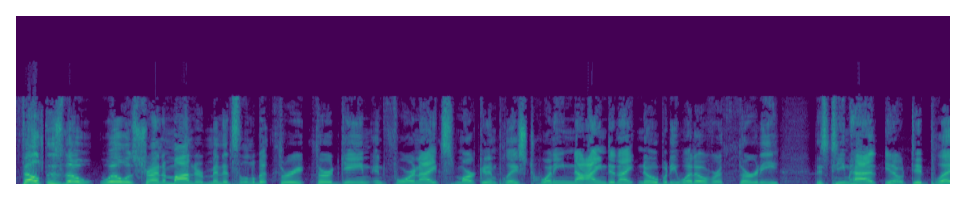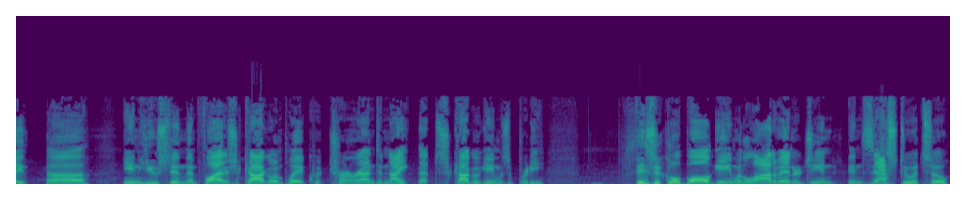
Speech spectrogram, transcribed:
Felt as though Will was trying to monitor minutes a little bit. Three, third game in four nights. Markkanen plays 29 tonight. Nobody went over 30. This team had, you know, did play. Uh, in Houston, then fly to Chicago and play a quick turnaround tonight. That Chicago game was a pretty physical ball game with a lot of energy and, and, zest to it. So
